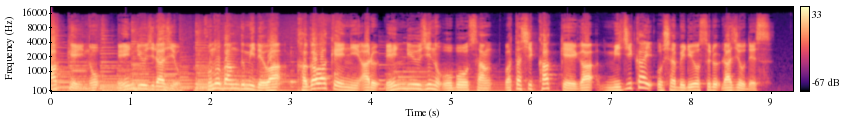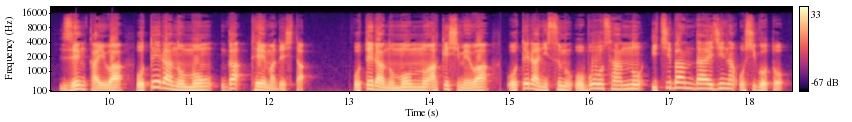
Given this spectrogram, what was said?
各県の遠流寺ラジオ。この番組では香川県にある遠流寺のお坊さん私各慶が短いおしゃべりをするラジオです。前回はお寺の門がテーマでした。お寺の門の開け閉めはお寺に住むお坊さんの一番大事なお仕事。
